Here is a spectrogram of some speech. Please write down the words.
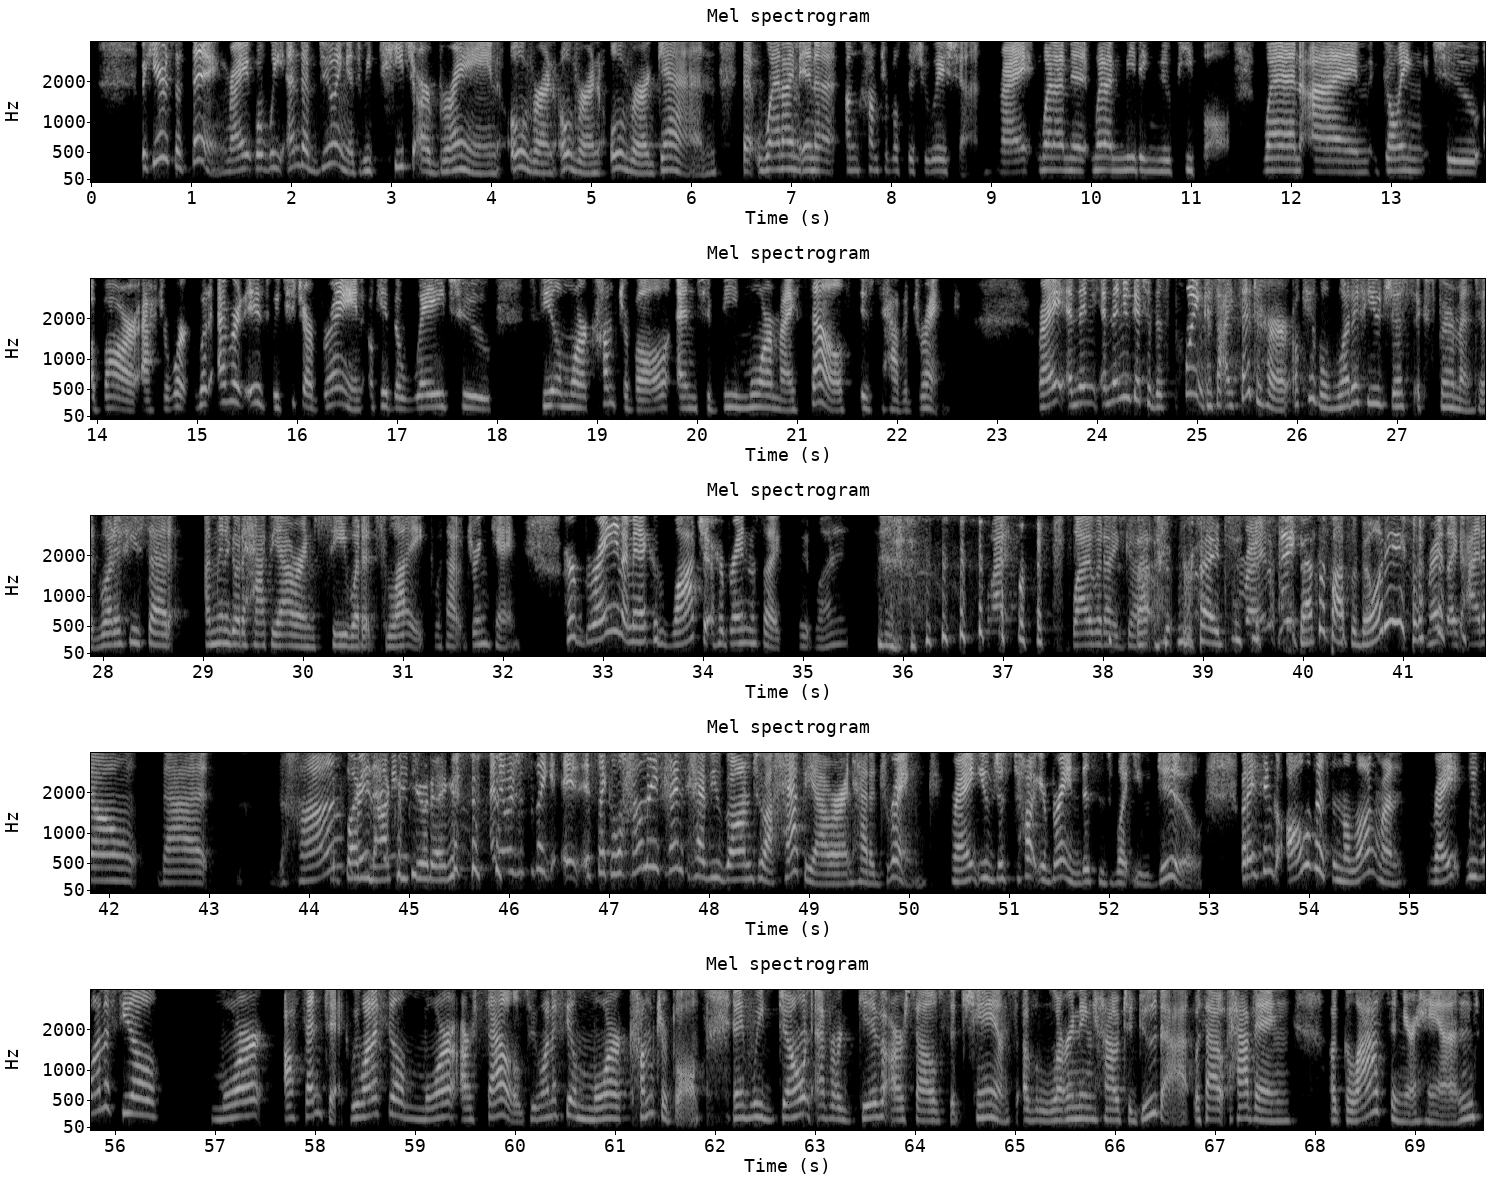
But here's the thing right? What we end up doing is we teach our brain over and over and over again that when i'm in an uncomfortable situation right? When i'm in, when i'm meeting new people when i'm going to a bar after work whatever it is we teach our brain okay the way to feel more comfortable and to be more myself is to have a drink right? And then and then you get to this point because i said to her okay well what if you just experimented? What if you said i'm going to go to happy hour and see what it's like without drinking her brain i mean i could watch it. Her brain was like wait what? Why, why would i go? That- right. right? Like, That's a possibility. right like i don't that huh? It's like Right? not I mean, computing. and it was just like it, it's like well how many times have you gone to a happy hour and had a drink right? You've just taught your brain this is what you do. But i think all of us in the long run right we want to feel more authentic. We want to feel more ourselves. We want to feel more comfortable. And if we don't ever give ourselves the chance of learning how to do that without having a glass in your hand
